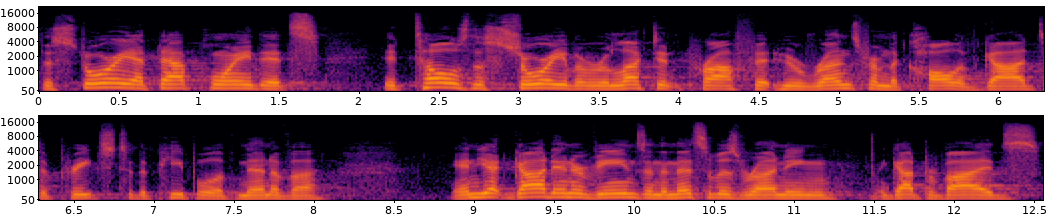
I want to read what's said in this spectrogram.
The story at that point, it's it tells the story of a reluctant prophet who runs from the call of God to preach to the people of Nineveh. And yet, God intervenes in the midst of his running, and God provides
